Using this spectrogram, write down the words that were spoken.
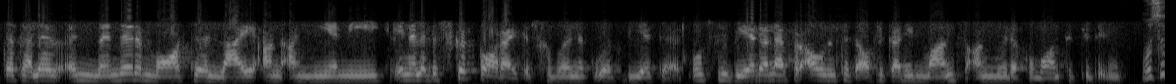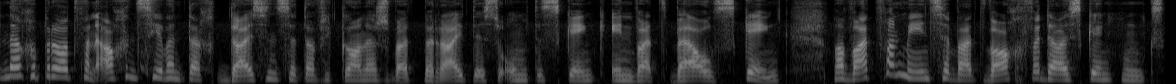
dat hulle in minder mate ly aan anemie en hulle beskikbaarheid is gewoonlik ook beter. Ons probeer dan nou veral in Suid-Afrika die mans aanmoedig om aan te doen. Ons het nou gepraat van 78000 Suid-Afrikaners wat bereid is om te skenk en wat wel skenk, maar wat van mense wat wag vir daai skenkings?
